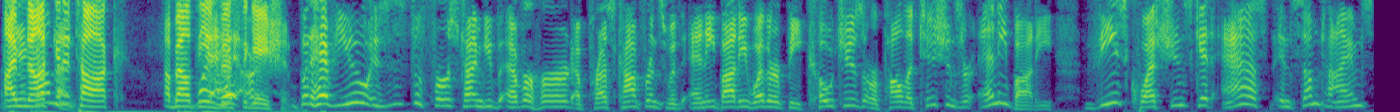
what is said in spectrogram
I'm not going to talk about the but, investigation. But have you, is this the first time you've ever heard a press conference with anybody, whether it be coaches or politicians or anybody? These questions get asked and sometimes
